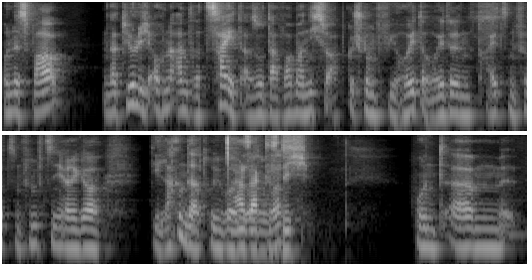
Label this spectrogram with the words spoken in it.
und es war natürlich auch eine andere Zeit. Also da war man nicht so abgestumpft wie heute. Heute ein 13, 14, 15-Jähriger, die lachen darüber. Ja, sagt es nicht. Und ähm,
